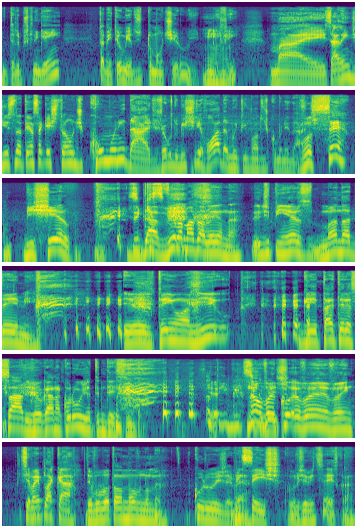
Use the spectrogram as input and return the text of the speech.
Entendeu? Por isso que ninguém também tem o medo de tomar um tiro, Uhum. enfim. Mas, além disso, ainda tem essa questão de comunidade. O jogo do bicho, ele roda muito em volta de comunidade. Você, bicheiro da Vila Madalena de Pinheiros, manda a DM. Eu tenho um amigo que tá interessado em jogar na Coruja 35. Só tem 25 Não, eu vou, eu vou, eu vou, Você vai emplacar. eu vou botar um novo número. Coruja, 26. Coruja 26, claro.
